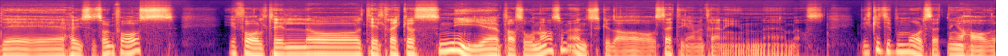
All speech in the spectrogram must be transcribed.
det er høysesong for oss i forhold til å tiltrekke oss nye personer som ønsker da å sette i gang med treningen med oss. Hvilke typer målsetninger har,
